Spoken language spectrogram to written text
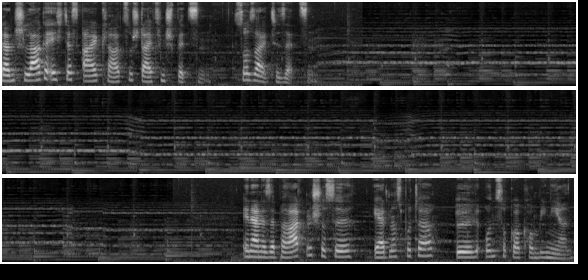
Dann schlage ich das Ei klar zu steifen Spitzen. Zur Seite setzen. In einer separaten Schüssel Erdnussbutter, Öl und Zucker kombinieren.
